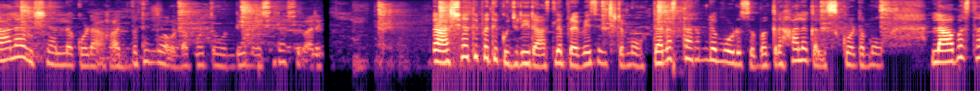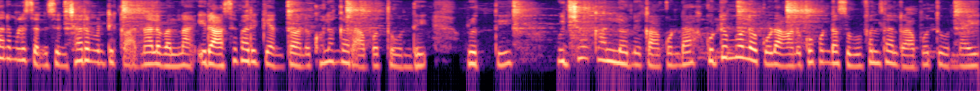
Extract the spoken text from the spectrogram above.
చాలా విషయాల్లో కూడా అద్భుతంగా ఉండబోతూ ఉంది మేషరాశి వారికి. రాష్ట్రాధిపతి కుజుడి రాశిలో ప్రవేశించడము ధనస్థానంలో మూడు శుభగ్రహాలు కలుసుకోవటము లాభస్థానంలో శని సంచారం వంటి కారణాల వలన ఈ రాశి వారికి ఎంతో అనుకూలంగా రాబోతుంది వృత్తి ఉద్యోగాల్లోనే కాకుండా కుటుంబంలో కూడా అనుకోకుండా శుభ ఫలితాలు రాబోతూ ఉన్నాయి.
